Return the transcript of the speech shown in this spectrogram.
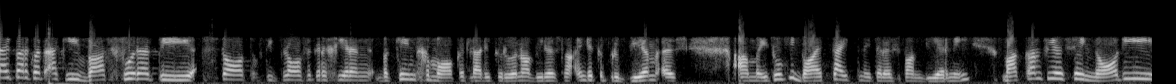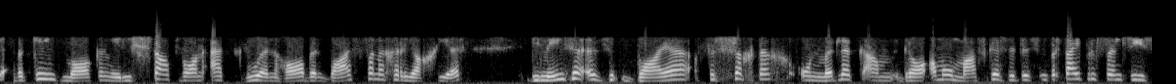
tydperk wat ek hier was voordat die staat of die plaaslike regering bekend gemaak het dat die koronavirus nou eintlik 'n probleem is, um het ons nie baie tyd met hulle spandeer nie, maar ek kan vir jou sê na die bekendmaking het die stad waarin ek woon, Haben, baie vinnig gereageer die mense is baie versigtig onmiddellik um, dra almal maskers. Dit is in party provinsies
